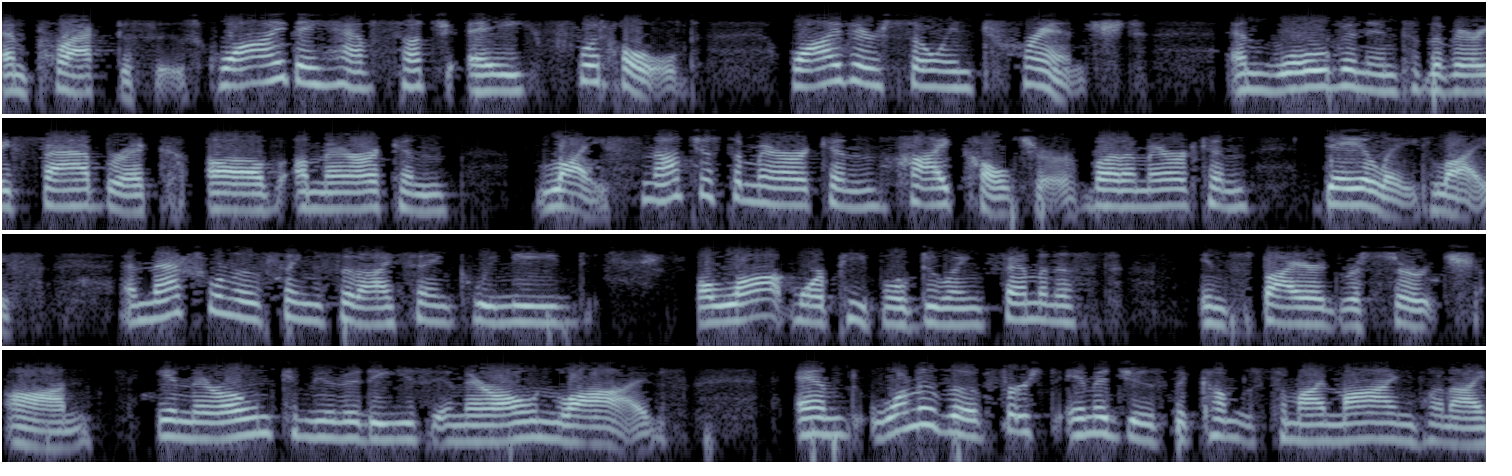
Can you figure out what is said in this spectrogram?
and practices, why they have such a foothold, why they're so entrenched and woven into the very fabric of American life, not just American high culture, but American daily life. And that's one of the things that I think we need a lot more people doing feminist inspired research on in their own communities, in their own lives. And one of the first images that comes to my mind when I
